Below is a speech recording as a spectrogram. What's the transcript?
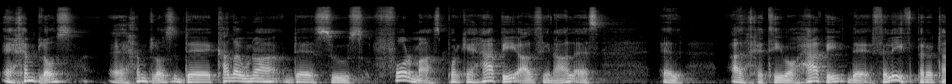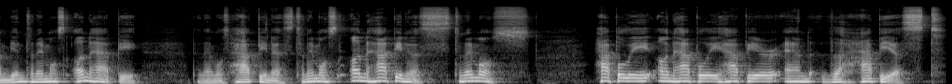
ejemplos, ejemplos de cada una de sus formas, porque happy al final es el adjetivo happy de feliz, pero también tenemos unhappy, tenemos happiness, tenemos unhappiness, tenemos happily, unhappily, happier, and the happiest.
